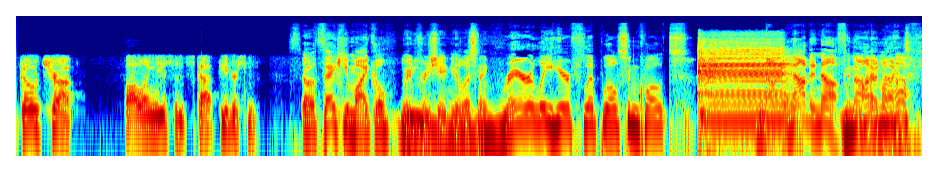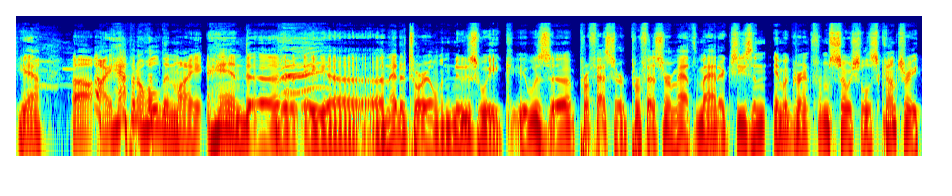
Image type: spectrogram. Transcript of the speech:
Go Trump. Following you since Scott Peterson. Oh, thank you, Michael. We appreciate you listening. Rarely hear Flip Wilson quotes. Not, not enough in Not my enough. mind. Yeah, uh, I happen to hold in my hand uh, a uh, an editorial in Newsweek. It was a professor, professor of mathematics. He's an immigrant from socialist country,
